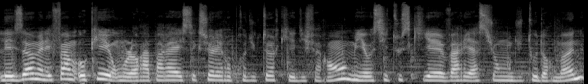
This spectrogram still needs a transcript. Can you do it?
Les hommes et les femmes, ok, ont leur appareil sexuel et reproducteur qui est différent, mais il y a aussi tout ce qui est variation du taux d'hormones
